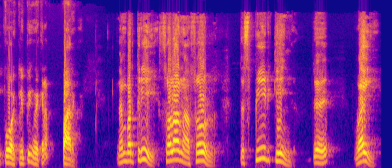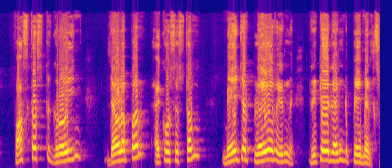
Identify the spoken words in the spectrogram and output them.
இப்போ ஒரு கிளிப்பிங் வைக்கிறேன். பாருங்க. Number three, Solana Sol, the speed king, the why fastest growing developer ecosystem, major player in retail and payments.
